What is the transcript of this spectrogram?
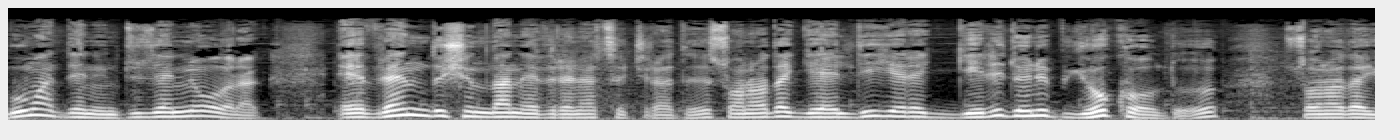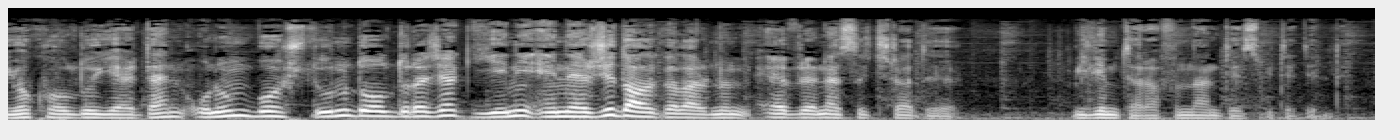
Bu maddenin düzenli olarak evren dışından evrene sıçradığı, sonra da geldiği yere geri dönüp yok olduğu, sonra da yok olduğu yerden onun boşluğunu dolduracak yeni enerji dalgalarının evrene sıçradığı bilim tarafından tespit edildi.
